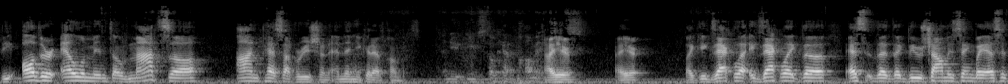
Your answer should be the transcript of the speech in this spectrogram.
the other element of matzah on Pesach Rishon, and then you could have chametz. And you, you still can't comment. I hear, I hear. Like exactly, exactly like the Es- the, the Yerushalmi is saying by Esed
